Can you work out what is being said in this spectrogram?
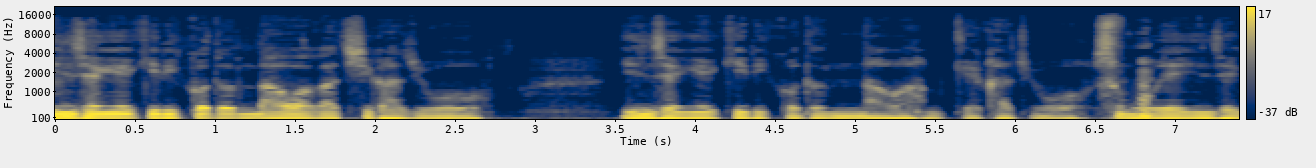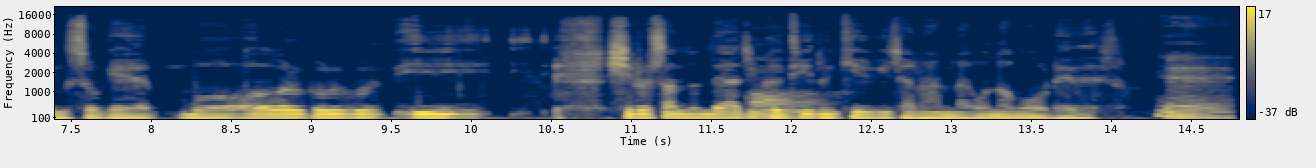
인생의 길 있거든 나와 같이 가지고 인생의 길 있거든 나와 함께 가지고 스무의 인생 속에 뭐 얼굴 이 시를 썼는데 아직 그 어. 그 뒤는 기억이 잘 안 나고 너무 오래돼서. 예.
